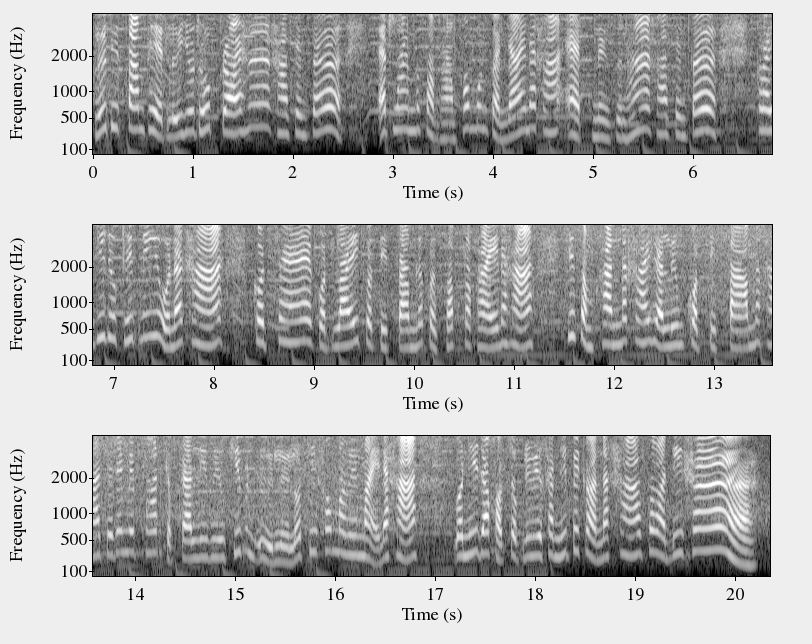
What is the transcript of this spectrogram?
หรือติดตามเพจหรือ YouTube 105คาเซ็นเตอร์แอดไลน์มาสอบถามข้อมูลก่อนได้นะคะแอด105คาเซ็นเตอร์ใครที่ดูคลิปนี้อยู่นะคะ กดแชร์ กดไลค์ กดติดตามและกด Subscribe นะคะ ที่สำคัญนะคะ อย่าลืมกดติดตามนะคะ จะได้ไม่พลาดกับการรีวิวคลิปอื่นๆ หรือรถที่เข้ามาใหม่ๆนะคะ วันนี้ดาขอจบรีวิวคันนี้ไปก่อนนะคะ สวัสดีค่ะ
